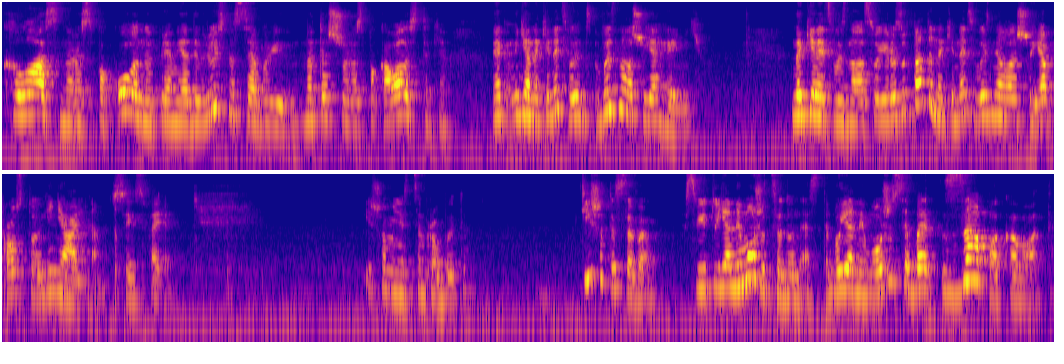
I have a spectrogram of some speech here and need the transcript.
класно розпакованою. Прям я дивлюсь на себе і на те, що розпакувалось таке. Я- на кінець визнала, що я геній. На кінець визнала свої результати, на кінець визнала, що я просто геніальна в цій сфері. І що мені з цим робити? Тішити себе. Світу я не можу це донести, бо я не можу себе запакувати.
